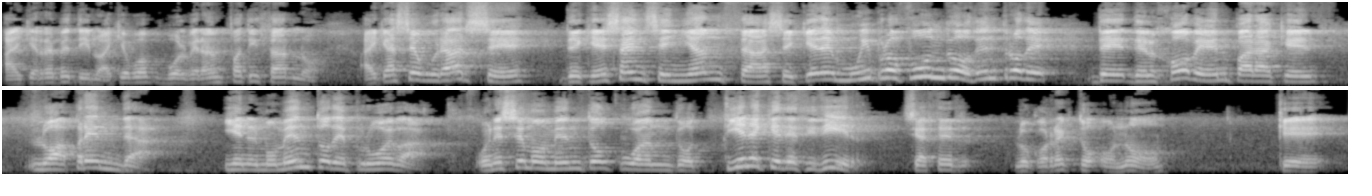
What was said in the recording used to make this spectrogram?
Hay que repetirlo, hay que volver a enfatizarlo. Hay que asegurarse de que esa enseñanza se quede muy profundo dentro de, del joven para que lo aprenda. Y en el momento de prueba, o en ese momento cuando tiene que decidir si hacer lo correcto o no, que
